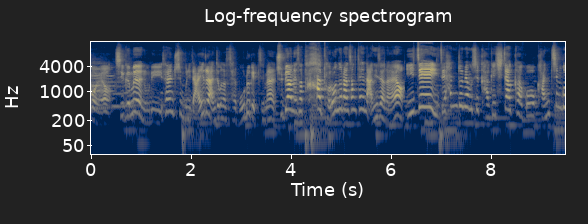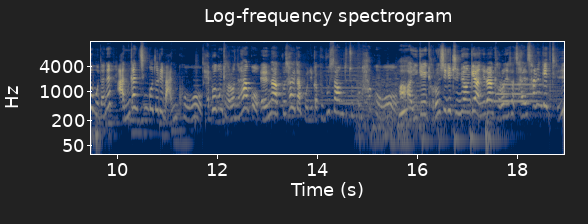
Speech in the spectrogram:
거예요. 지금은 우리 사연 주신 분이 나이를 안 적어놔서 잘 모르겠지만 주변에서 다 결혼을 한 상태는 아니잖아요. 이제 이제 한두 명씩 가기 시작하고 간 친구보다는 안 간 친구들이 많고 대부분 결혼을 하고 애 낳고 살다 보니까 부부 싸움도 조금 하고 아 이게 결혼식이 중요한 게 아니라 결혼 해서 잘 사는 게 제일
